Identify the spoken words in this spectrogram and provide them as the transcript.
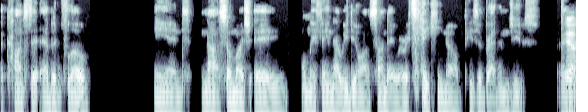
a constant ebb and flow and not so much a only thing that we do on sunday where we take you know a piece of bread and juice right? yeah.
